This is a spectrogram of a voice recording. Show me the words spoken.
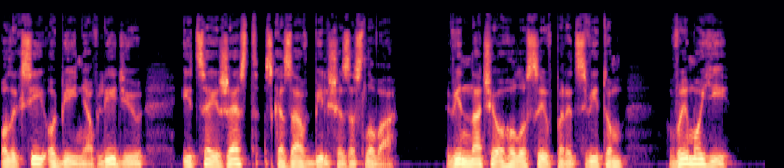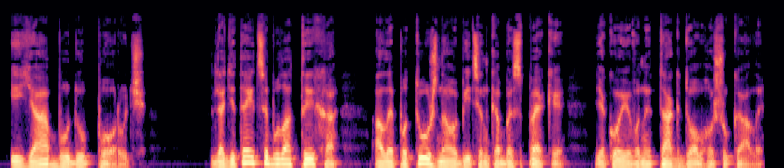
Олексій обійняв Лідію, і цей жест сказав більше за слова. Він наче оголосив перед світом «Ви мої, і я буду поруч». Для дітей це була тиха, але потужна обіцянка безпеки, якої вони так довго шукали.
